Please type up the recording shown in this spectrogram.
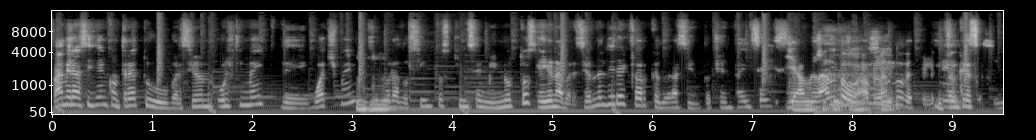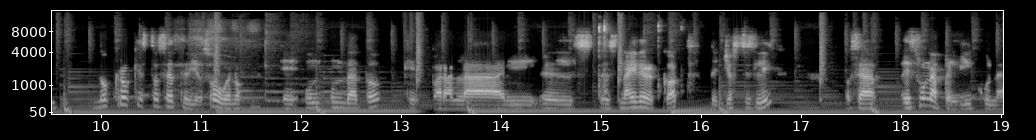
Ah, mira, sí, ya encontré tu versión Ultimate de Watchmen, que dura 215 minutos, y hay una versión del director que dura 186. Y hablando, hablando de películas, no creo que esto sea tedioso. Bueno, eh, un, dato que para la, el, Snyder Cut de Justice League, o sea, es una película,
